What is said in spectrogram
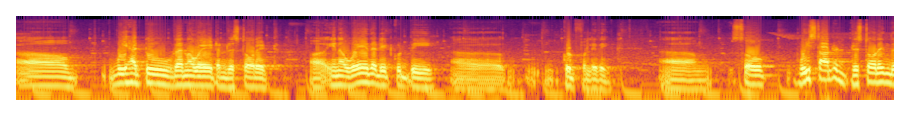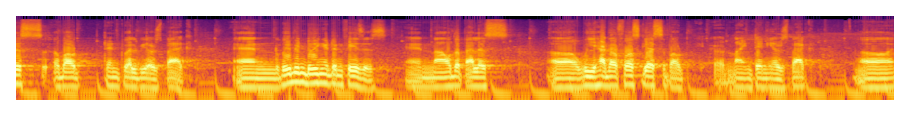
we had to renovate and restore it uh, in a way that it could be uh, good for living. Um, so we started restoring this about 10 12 years back and we've been doing it in phases and now the palace uh, we had our first guests about uh, 9 10 years back uh,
